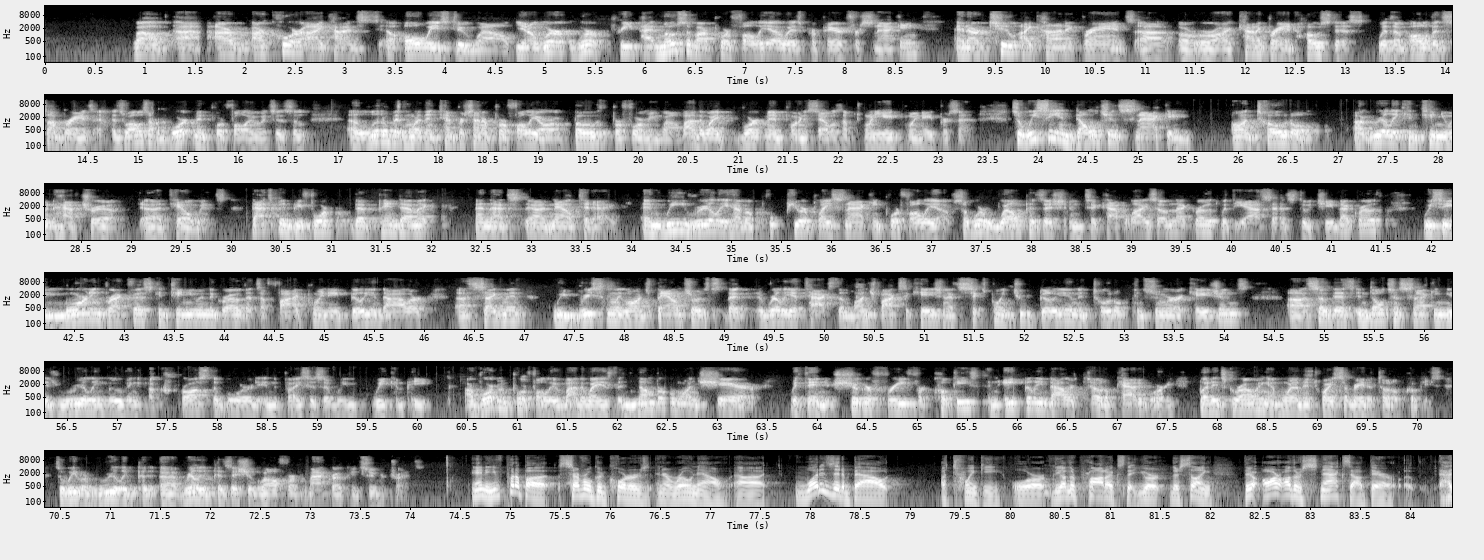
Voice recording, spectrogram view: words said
Well, uh, our our core icons always do well. You know, we're we're pre most of our portfolio is prepared for snacking, and our two iconic brands, uh, or, or, iconic brand Hostess with all of its sub brands, as well as our Voortman portfolio, which is a, a little bit more than 10% of portfolio, are both performing well. By the way, Voortman point of sale was up 28.8%. So we see indulgent snacking on total uh, really continuing to have tra- uh, tailwinds. That's been before the pandemic, and that's uh, now today and we really have a pure play snacking portfolio. So we're well positioned to capitalize on that growth with the assets to achieve that growth. We see morning breakfast continuing to grow. That's a $5.8 billion uh, segment. We recently launched Bouncers that really attacks the lunchbox occasion at 6.2 billion in total consumer occasions. Uh, so this indulgent snacking is really moving across the board in the places that we we compete. Our Voortman portfolio, by the way, is the number one share within sugar free for cookies, an $8 billion total category, but it's growing at more than twice the rate of total cookies. So we were really, uh, really positioned well for macro consumer trends. Andy, you've put up uh, several good quarters in a row now. Uh, what is it about a Twinkie or the other products that you're they're selling? There are other snacks out there.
